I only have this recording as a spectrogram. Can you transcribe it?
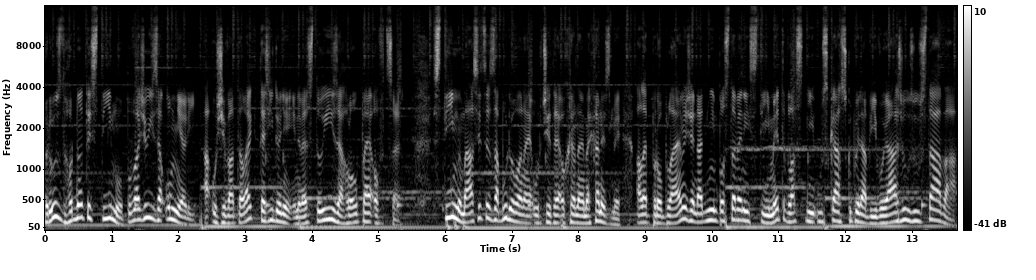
Růst hodnoty Steamu považují za umělý a uživatele, kteří do něj investují, za hloupé ovce. Steam má sice zabudované určité ochranné mechanismy, ale problém, že nad ním postavený Steamit vlastní úzká skupina vývojářů zůstává.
